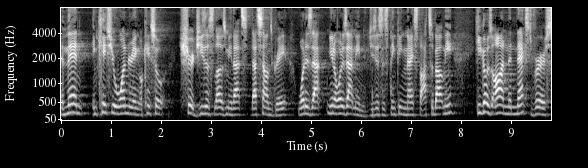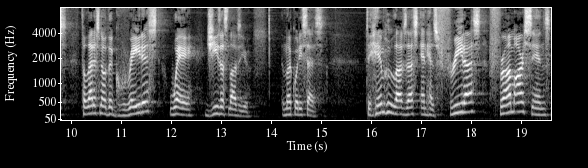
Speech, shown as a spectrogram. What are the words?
And then, in case you're wondering, okay, so sure, Jesus loves me. That's, that sounds great. What does that, you know, what does that mean? Jesus is thinking nice thoughts about me. He goes on in the next verse to let us know the greatest way Jesus loves you. And look what he says to him who loves us and has freed us from our sins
